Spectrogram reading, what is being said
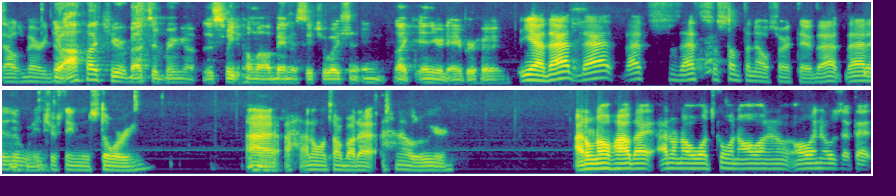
that was very dumb. Yeah, I thought you were about to bring up the Sweet Home Alabama situation in like in your neighborhood. Yeah, that that that's that's something else right there. That that is an Mhm. interesting story. Mhm. I I don't want to talk about that. That was weird. I don't know how that. I don't know what's going on. All I know, all I know is that that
